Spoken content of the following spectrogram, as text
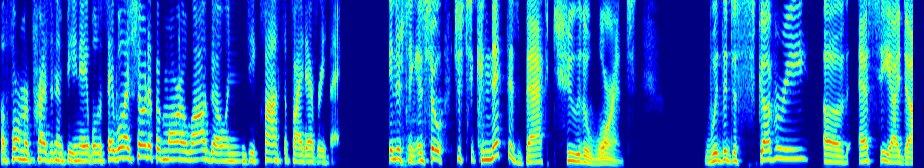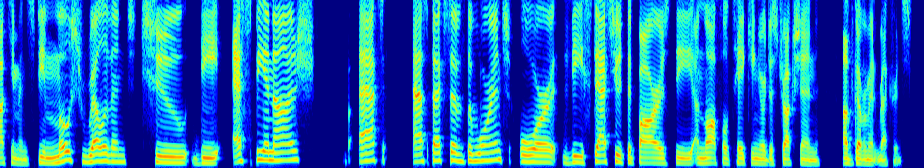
a former president being able to say well i showed up at mar-a-lago and declassified everything. Interesting. And so just to connect this back to the warrant would the discovery of sci documents be most relevant to the espionage act aspects of the warrant or the statute that bars the unlawful taking or destruction of government records?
